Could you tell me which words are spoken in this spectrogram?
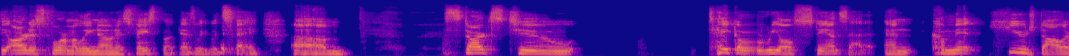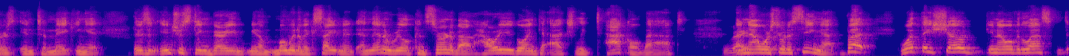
the artist formerly known as facebook as we would say um, starts to take a real stance at it and commit huge dollars into making it there's an interesting very you know moment of excitement and then a real concern about how are you going to actually tackle that right. and now we're sort of seeing that but what they showed, you know, over the last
